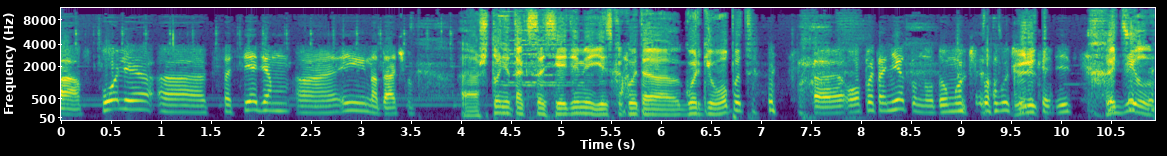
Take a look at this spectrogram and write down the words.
А, в поле, э, к соседям э, и на дачу. А Что не так с соседями? Есть какой-то горький опыт? Э, опыта нету, но думаю, что лучше не ходить. Ходил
